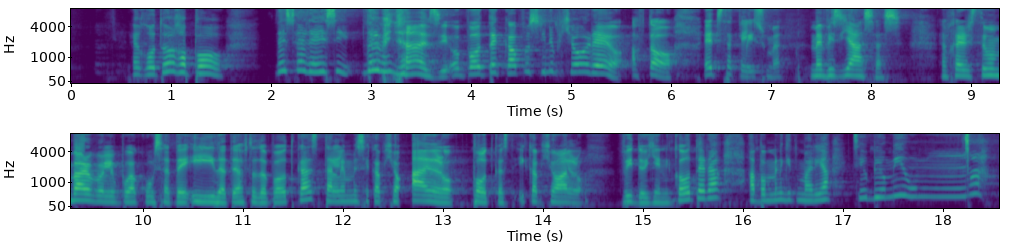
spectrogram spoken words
Εγώ το αγαπώ. Δεν σ' αρέσει, δεν με νοιάζει. Οπότε κάπως είναι πιο ωραίο. Αυτό. Έτσι θα κλείσουμε. Με βυζιά σας. Ευχαριστούμε πάρα πολύ που ακούσατε ή είδατε αυτό το podcast. Τα λέμε σε κάποιο άλλο podcast ή κάποιο άλλο βίντεο γενικότερα. Από μένα και τη Μαρία. Τσιουμπιουμίου. Μουα!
